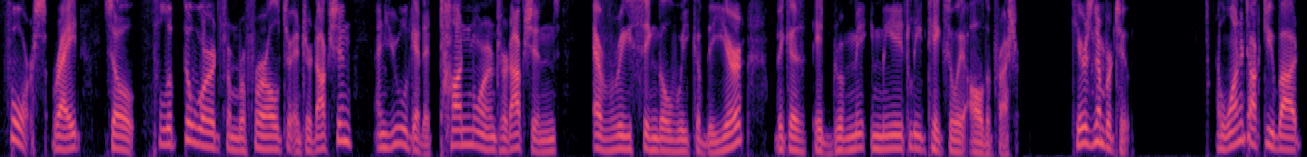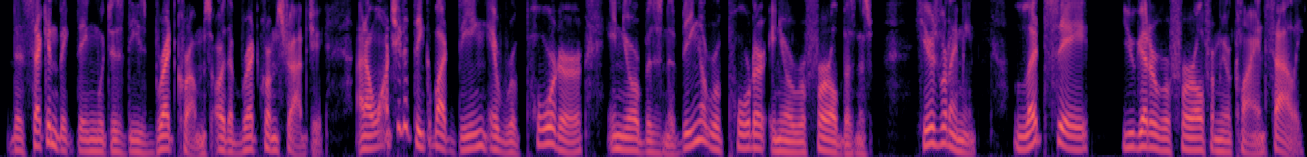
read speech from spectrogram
force, right? So flip the word from referral to introduction, and you will get a ton more introductions every single week of the year because it immediately takes away all the pressure. Here's number two. I want to talk to you about the second big thing, which is these breadcrumbs or the breadcrumb strategy. And I want you to think about being a reporter in your business, being a reporter in your referral business. Here's what I mean. Let's say you get a referral from your client, Sally,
